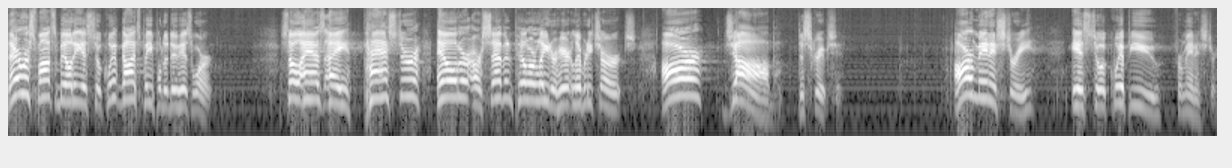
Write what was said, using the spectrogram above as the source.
Their responsibility is to equip God's people to do His work. So, as a pastor, elder, or seven pillar leader here at Liberty Church, our job description, our ministry is to equip you for ministry.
